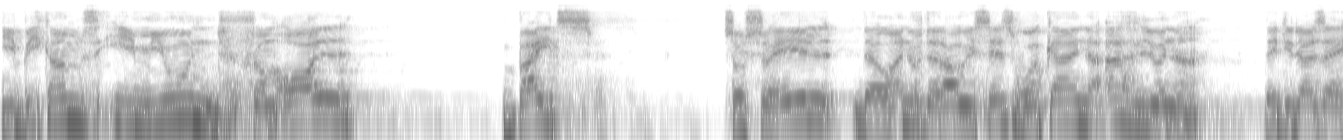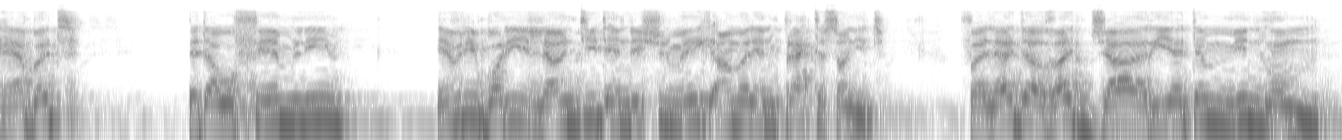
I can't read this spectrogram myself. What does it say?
He becomes immune from all bites so Suhail, the one of the Rawi says, وَكَانَ أَهْلُنَا That it was a habit that our family, everybody learnt it and they should make amal and practice on it. فَلَدَغَتْ جَارِيَةً مِّنْهُمْ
